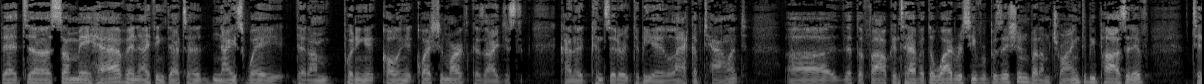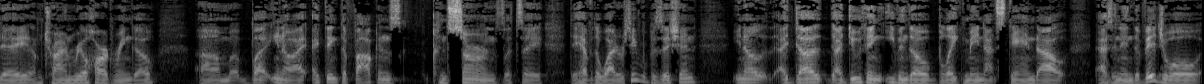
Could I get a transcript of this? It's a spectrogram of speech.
that uh, some may have, and I think that's a nice way that I'm putting it, calling it question marks, because I just kind of consider it to be a lack of talent uh, that the Falcons have at the wide receiver position. But I'm trying to be positive today. I'm trying real hard, Ringo. Um, but you know, I, I, think the Falcons' concerns, let's say they have the wide receiver position. You know, I do I do think even though Blake may not stand out as an individual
